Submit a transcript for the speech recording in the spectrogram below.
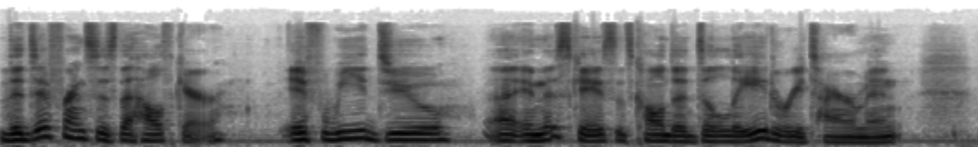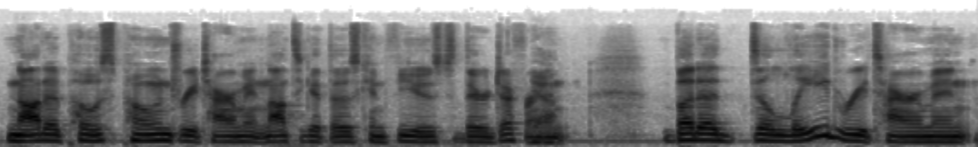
the difference is the healthcare. If we do, uh, in this case, it's called a delayed retirement, not a postponed retirement. Not to get those confused, they're different. Yeah. But a delayed retirement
